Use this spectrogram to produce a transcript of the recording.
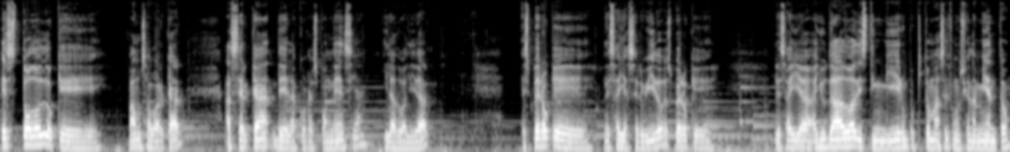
es todo lo que vamos a abarcar acerca de la correspondencia y la dualidad. Espero que les haya servido, espero que, les haya ayudado a distinguir un poquito más el funcionamiento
